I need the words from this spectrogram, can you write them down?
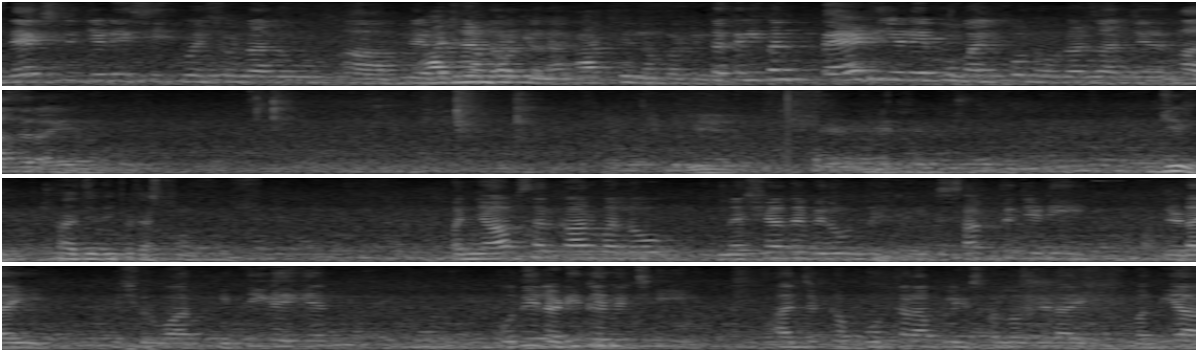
ਨੈਕਸਟ ਜਿਹੜੀ ਸੀਕੁਐਂਸ ਉਹਨਾਂ ਨੂੰ ਅ, ਅੱਜ ਨੰਬਰ handover ਕਿੰਨਾ? ਕਰਾਂਗੇ। ਅੱਜ ਫਿਰ ਨੰਬਰ ਕਿੰਨਾ? ਤਕਰੀਬਨ 65 ਜਿਹੜੇ ਮੋਬਾਈਲ ਫੋਨ ਓਨਰਸ ਅੱਜ ਹਾਜ਼ਰ ਆਏ ਹੋਏ ਨੇ। ਜੀ, ਅੱਜ ਦੀ ਪ੍ਰੈਸ ਕਾਨਫਰੰਸ ਪੰਜਾਬ ਸਰਕਾਰ ਵੱਲੋਂ ਨਸ਼ਿਆਂ ਦੇ ਵਿਰੁੱਧ ਇੱਕ ਸਖਤ ਜਿਹੜੀ ਲੜਾਈ ਦੀ ਸ਼ੁਰੂਆਤ ਕੀਤੀ ਗਈ ਹੈ। ਉਹਦੀ ਲੜੀ ਦੇ ਵਿੱਚ ਹੀ ਅੱਜ ਕਪੂਰਥਲਾ ਪੁਲਿਸ ਵੱਲੋਂ ਜਿਹੜਾ ਇੱਕ ਵਧੀਆ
